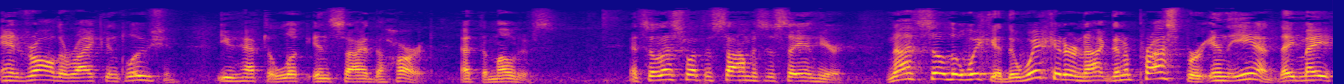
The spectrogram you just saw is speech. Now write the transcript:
and draw the right conclusion. You have to look inside the heart at the motives. And so that's what the psalmist is saying here. Not so the wicked. The wicked are not going to prosper in the end. They may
